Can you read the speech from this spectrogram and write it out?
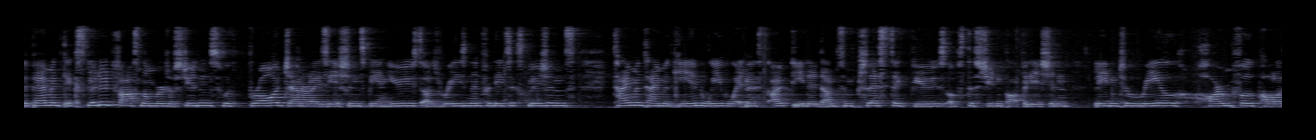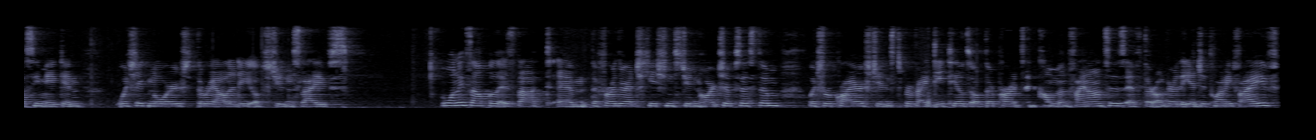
The payment excluded vast numbers of students, with broad generalisations being used as reasoning for these exclusions. Time and time again, we've witnessed outdated and simplistic views of the student population, leading to real harmful policy making which ignores the reality of students' lives. One example is that um, the further education student hardship system, which requires students to provide details of their parents' income and finances if they're under the age of 25,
